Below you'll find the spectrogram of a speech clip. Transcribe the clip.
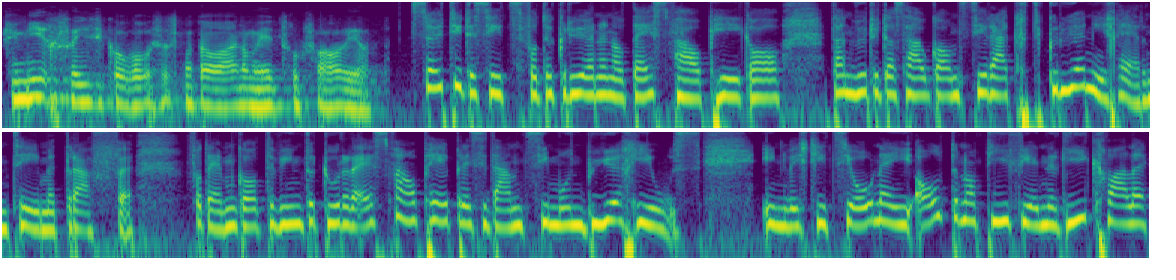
für mich das Risiko groß, dass man da auch noch mehr zurückfahren wird. Sollte der Sitz der Grünen an die SVP gehen, dann würde das auch ganz direkt grüne Kernthemen treffen. Von dem geht der Winterthurer SVP-Präsident Simon Büchi aus. Investitionen in alternative Energiequellen,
